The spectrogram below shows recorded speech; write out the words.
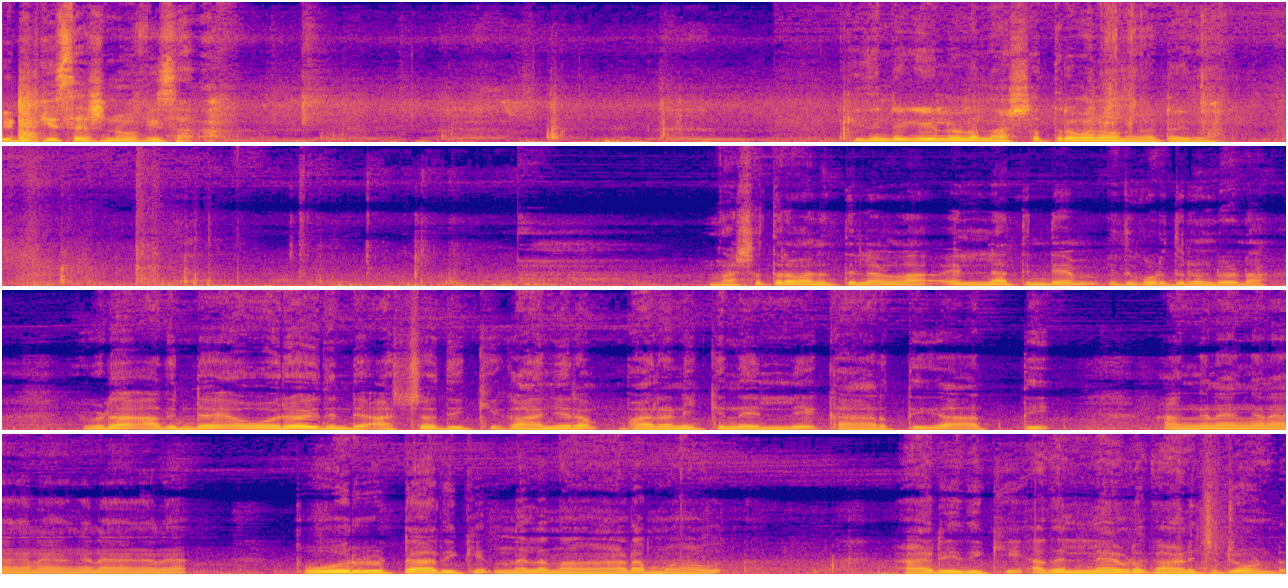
ഇടുക്കി സെഷൻ ഓഫീസാണ് ഇതിന്റെ കീഴിലുള്ള നക്ഷത്ര വനമാണ് കേട്ടോ ഇത്. നക്ഷത്ര വനത്തിലുള്ള എല്ലാത്തിന്റെയും ഇത് കൊടുത്തിട്ടുണ്ട് കേട്ടോ. ഇവിടെ അതിന്റെ ഓരോ ഇതിന്റെ അശ്വതിക്ക് കാഞ്ഞിരം ഭരണിക്ക് നെല്ല് കാർത്തിക അത്തി അങ്ങനെ അങ്ങനെ അങ്ങനെ അങ്ങനെ അങ്ങനെ പൂരുരുട്ടാതിക്ക് നല്ല നാടൻ മാവ്. ആ രീതിക്ക് അതെല്ലാം ഇവിടെ കാണിച്ചിട്ടുമുണ്ട്.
